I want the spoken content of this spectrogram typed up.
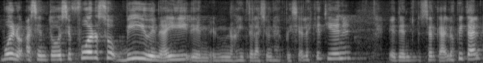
bueno, hacen todo ese esfuerzo, viven ahí en, unas instalaciones especiales que tienen, eh, cerca del hospital,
